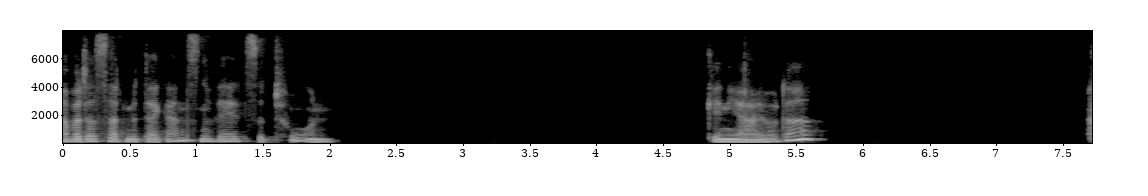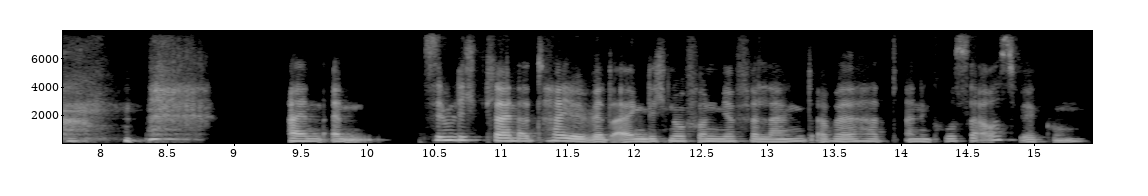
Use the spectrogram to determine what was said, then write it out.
Aber das hat mit der ganzen Welt zu tun. Genial, oder? ein, ein ziemlich kleiner Teil wird eigentlich nur von mir verlangt, aber er hat eine große Auswirkung.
